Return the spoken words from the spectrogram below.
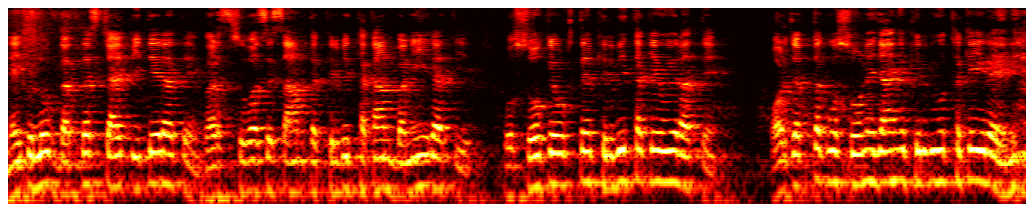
नहीं तो लोग दस दस चाय पीते रहते हैं भर सुबह से शाम तक फिर भी थकान बनी ही रहती है। वो सो के उठते हैं, फिर भी थके हुए रहते हैं। और जब तक वो सोने जाएँगे, फिर भी वो थके ही रहेंगे।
